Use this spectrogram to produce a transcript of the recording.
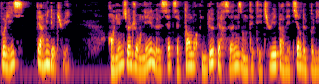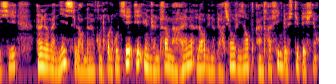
Police, permis de tuer. En une seule journée, le 7 septembre, deux personnes ont été tuées par des tirs de policiers, un homme à Nice lors d'un contrôle routier et une jeune femme à Rennes lors d'une opération visant un trafic de stupéfiants.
